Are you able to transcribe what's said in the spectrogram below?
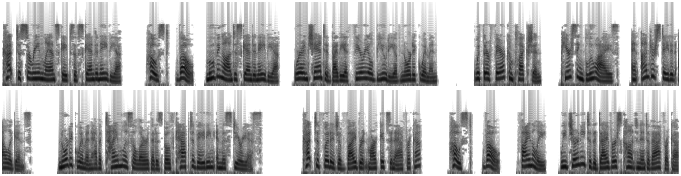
Cut to serene landscapes of Scandinavia. Host, Vo. Moving on to Scandinavia, we're enchanted by the ethereal beauty of Nordic women. With their fair complexion, piercing blue eyes, and understated elegance, Nordic women have a timeless allure that is both captivating and mysterious. Cut to footage of vibrant markets in Africa. Host, Vo. Finally, we journey to the diverse continent of Africa,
